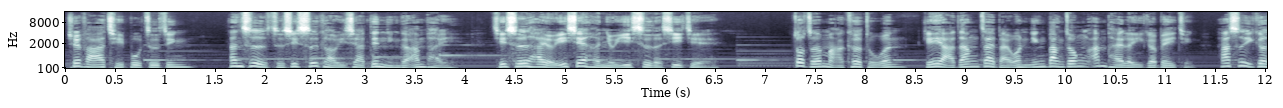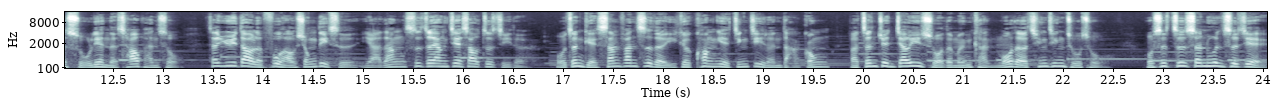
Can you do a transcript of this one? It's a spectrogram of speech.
缺乏起步资金。但是仔细思考一下电影的安排，其实还有一些很有意思的细节。作者马克·吐温给亚当在百万英镑中安排了一个背景，他是一个熟练的操盘手。在遇到了富豪兄弟时，亚当是这样介绍自己的：“我正给三藩市的一个矿业经纪人打工，把证券交易所的门槛摸得清清楚楚。我是资深混世界，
